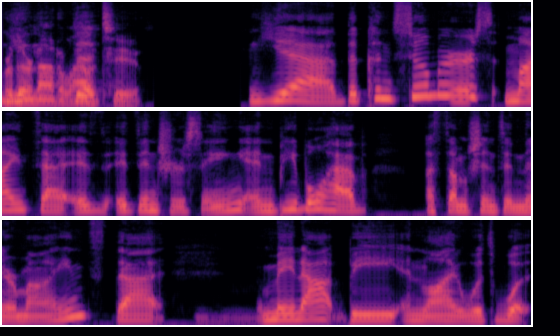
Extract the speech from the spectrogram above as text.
or they're not allowed the, to. Yeah, the consumer's mindset is is interesting, and people have assumptions in their minds that mm-hmm. may not be in line with what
